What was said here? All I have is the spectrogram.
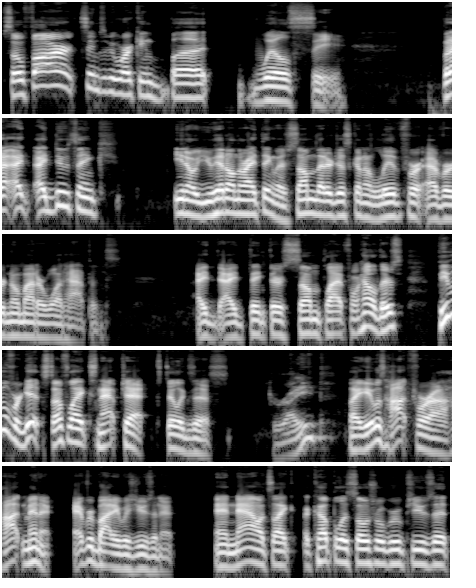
so far, it seems to be working, but we'll see. But I, I do think, you know, you hit on the right thing. There's some that are just going to live forever, no matter what happens. I, I think there's some platform. Hell, there's people forget stuff like Snapchat still exists. Right? Like it was hot for a hot minute. Everybody was using it. And now it's like a couple of social groups use it,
